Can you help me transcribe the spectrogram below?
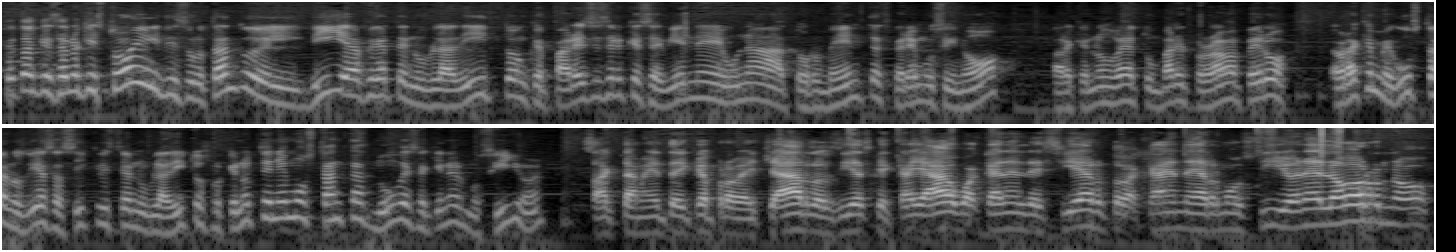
¿Qué tal, Cristiano? Aquí estoy disfrutando del día, fíjate, nubladito, aunque parece ser que se viene una tormenta, esperemos si no, para que no vaya a tumbar el programa, pero la verdad que me gustan los días así, Cristian, nubladitos, porque no tenemos tantas nubes aquí en Hermosillo. ¿eh? Exactamente, hay que aprovechar los días que cae agua acá en el desierto, acá en Hermosillo, en el horno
